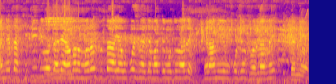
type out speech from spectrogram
अन्यथा किती दिवस झाले आम्हाला मरणसुद्धा या उपोषणाच्या माध्यमातून आले तर आम्ही हे उपोषण सोडणार नाही धन्यवाद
